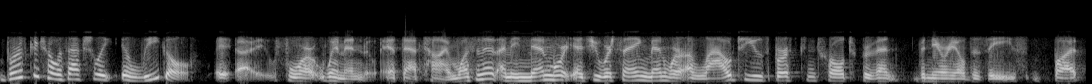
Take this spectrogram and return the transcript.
birth control was actually illegal for women at that time, wasn't it? I mean, men were, as you were saying, men were allowed to use birth control to prevent venereal disease, but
